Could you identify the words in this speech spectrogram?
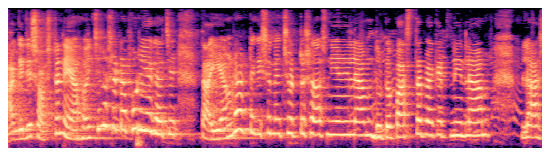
আগে যে সসটা নেওয়া হয়েছিল সেটা ফুরিয়ে গেছে তাই আমরা একটা কিষানের ছোট্ট সস নিয়ে নিলাম দুটো পাস্তা প্যাকেট নিলাম প্লাস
